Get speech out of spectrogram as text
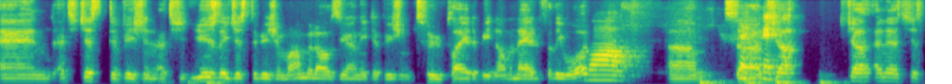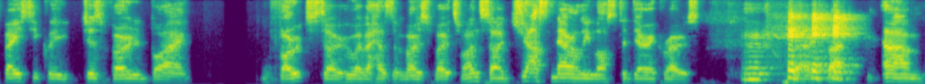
and it's just division. It's usually just Division One, but I was the only Division Two player to be nominated for the award. Wow! Um, so just, just, and it's just basically just voted by votes. So whoever has the most votes won. So I just narrowly lost to Derrick Rose but um,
